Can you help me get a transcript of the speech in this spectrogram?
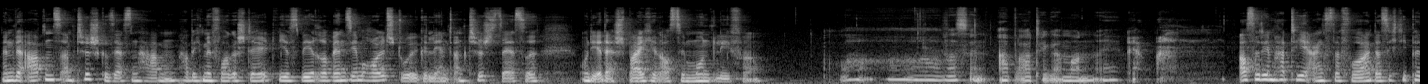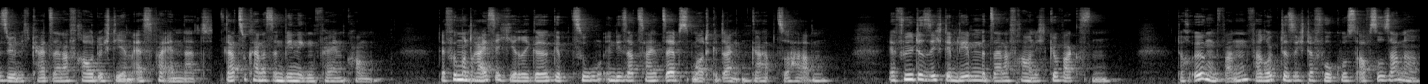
Wenn wir abends am Tisch gesessen haben, habe ich mir vorgestellt, wie es wäre, wenn sie im Rollstuhl gelähmt am Tisch säße und ihr der Speichel aus dem Mund liefe. Oh, was ein abartiger Mann, ey. Außerdem hat T Angst davor, dass sich die Persönlichkeit seiner Frau durch die MS verändert. Dazu kann es in wenigen Fällen kommen. Der 35-Jährige gibt zu, in dieser Zeit Selbstmordgedanken gehabt zu haben. Er fühlte sich dem Leben mit seiner Frau nicht gewachsen. Doch irgendwann verrückte sich der Fokus auf Susanne.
